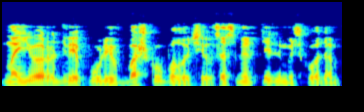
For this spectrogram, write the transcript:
Майор две пули в башку получил со смертельным исходом.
